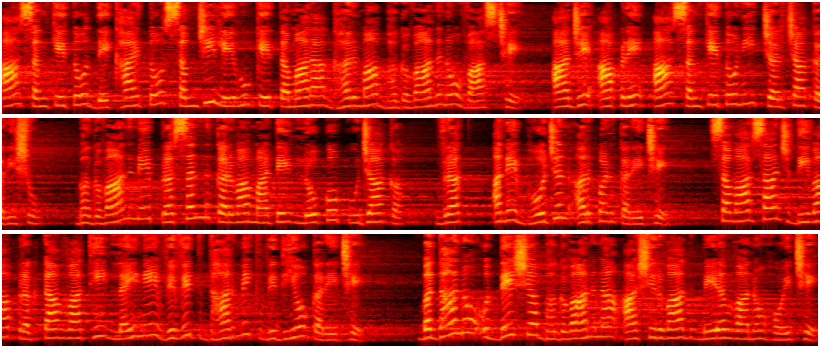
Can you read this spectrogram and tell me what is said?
આ સંકેતો દેખાય તો સમજી લેવું કે તમારા ઘરમાં ભગવાનનો વાસ છે. આજે આપણે આ સંકેતોની ચર્ચા કરીશું. ભગવાનને પ્રસન્ન કરવા માટે લોકો પૂજા ક, વ્રત અને ભોજન અર્પણ કરે છે. સવાર સાંજ દીવા પ્રગટાવવાથી લઈને વિવિધ ધાર્મિક વિધિઓ કરે છે. બધાનો ઉદ્દેશ્ય ભગવાનના આશીર્વાદ મેળવવાનો હોય છે.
